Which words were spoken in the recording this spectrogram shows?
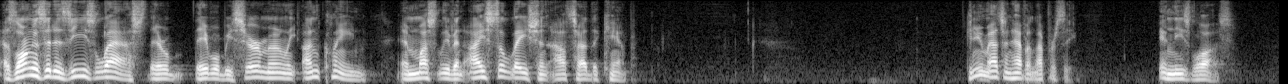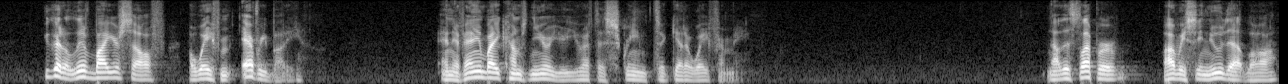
As long as the disease lasts, they will be ceremonially unclean and must live in isolation outside the camp. Can you imagine having leprosy in these laws? You've got to live by yourself away from everybody. And if anybody comes near you, you have to scream to get away from me. Now, this leper obviously knew that law,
